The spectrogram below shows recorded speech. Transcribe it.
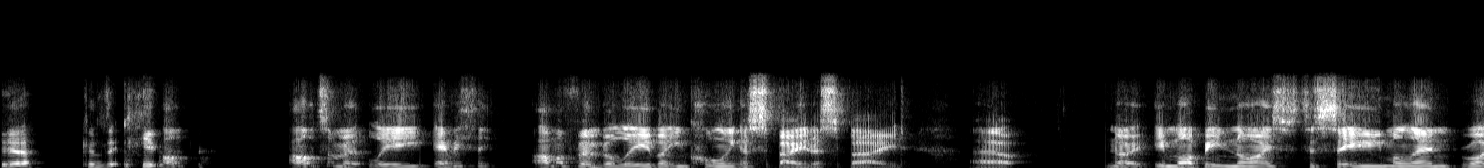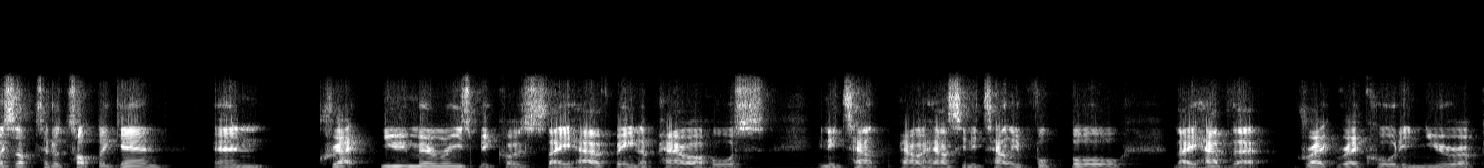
yeah, continue. Ultimately, everything. I'm a firm believer in calling a spade a spade. Uh, no, it might be nice to see Milan rise up to the top again and create new memories because they have been a powerhouse in Ital- powerhouse in Italian football. They have that great record in Europe,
